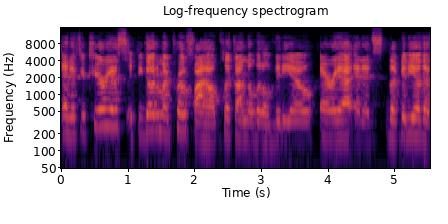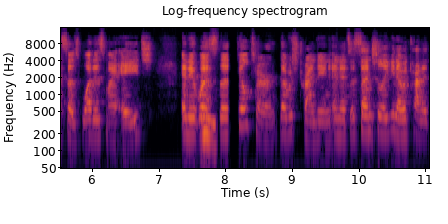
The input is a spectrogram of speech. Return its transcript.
And if you're curious, if you go to my profile, click on the little video area, and it's the video that says, What is my age? And it was mm. the filter that was trending. And it's essentially, you know, it kind of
